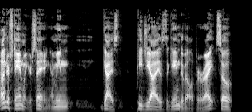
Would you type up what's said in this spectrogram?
Understand what you're saying. I mean, guys, PGI is the game developer, right? So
